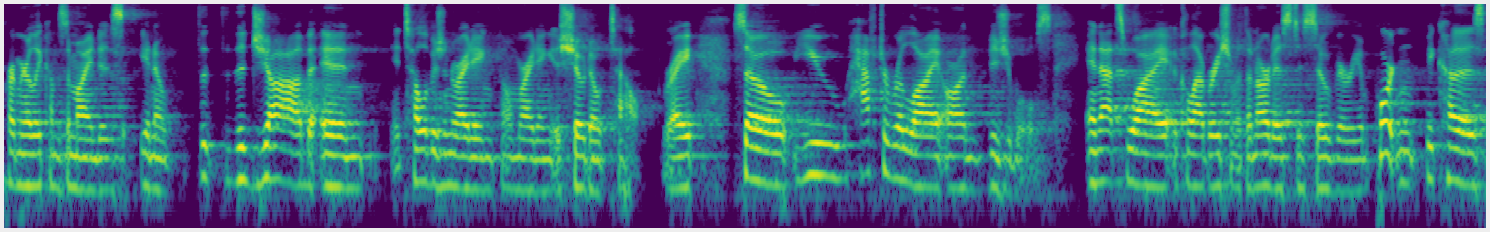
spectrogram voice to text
primarily comes to mind is, you know, the the job in television writing, film writing is show don't tell right? So you have to rely on visuals. And that's why a collaboration with an artist is so very important because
